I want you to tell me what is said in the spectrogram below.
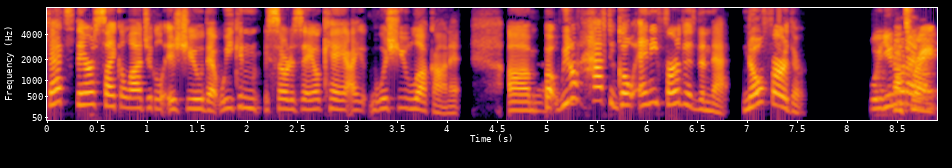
That's their psychological issue that we can sort of say, okay, I wish you luck on it. Um, yeah. But we don't have to go any further than that. No further. Well, you know That's what right.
